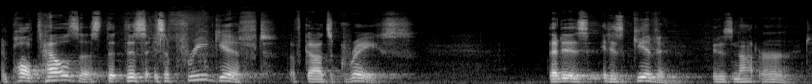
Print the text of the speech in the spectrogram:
And Paul tells us that this is a free gift of God's grace. That is, it is given, it is not earned.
